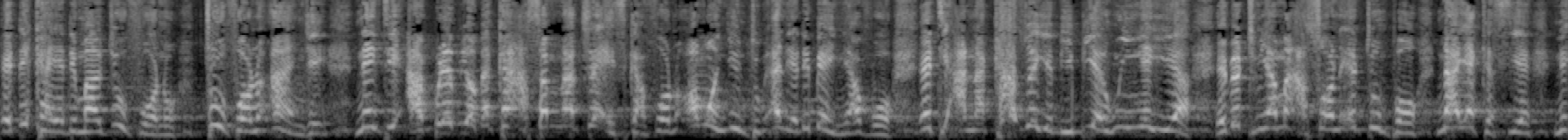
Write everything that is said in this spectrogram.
ɛdi ka yɛde ma jewfoɔ no jewfoɔ no angye na nti aberɛ bi a ɔbɛka asɛm no akyerɛ esikafoɔ no ɔmo ngye ntom ɛne yɛde bɛhiafoɔ ɛti anaka so yɛ biribi a ɛho nyɛ yie a ɛbɛtumi ama asɔ no ɛtu mpɔn na ayɛ kɛseɛ na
